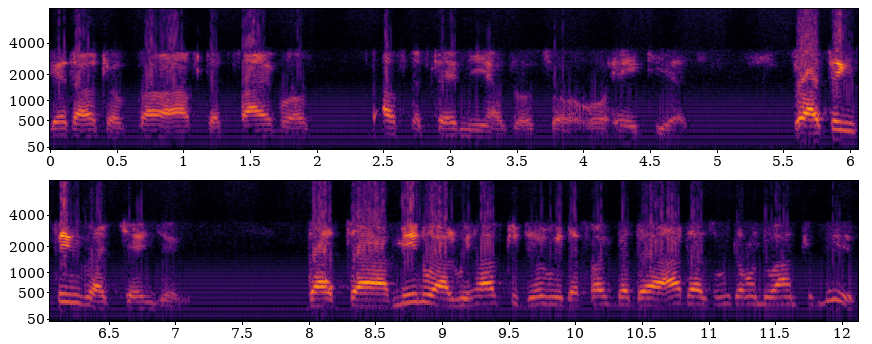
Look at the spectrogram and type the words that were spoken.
get out of power after five or after 10 years or so, or eight years. So I think things are changing. But uh, meanwhile, we have to deal with the fact that there are others who don't want to live.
